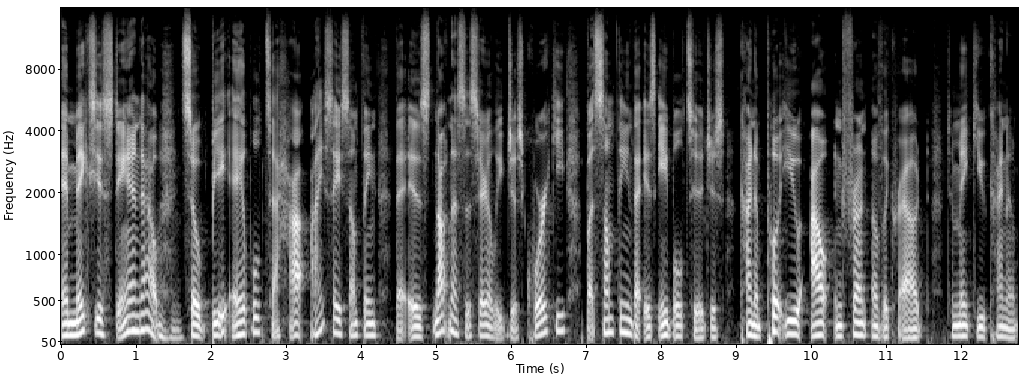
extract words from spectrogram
it makes you stand out. So be able to have I say something that is not necessarily just quirky, but something that is able to just kind of put you out in front of the crowd to make you kind of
